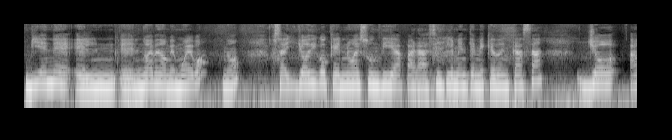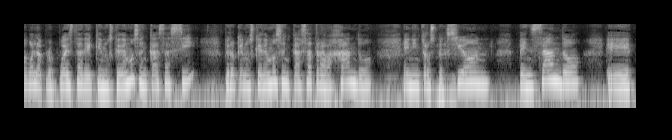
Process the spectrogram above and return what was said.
viene el, el 9 no me muevo, ¿no? O sea, yo digo que no es un día para simplemente me quedo en casa. Yo hago la propuesta de que nos quedemos en casa, sí, pero que nos quedemos en casa trabajando, en introspección, pensando eh,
